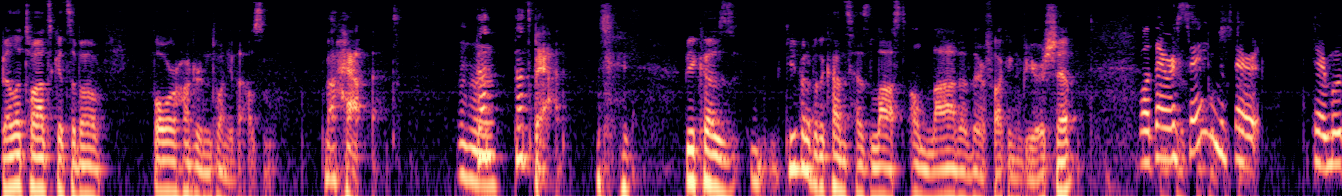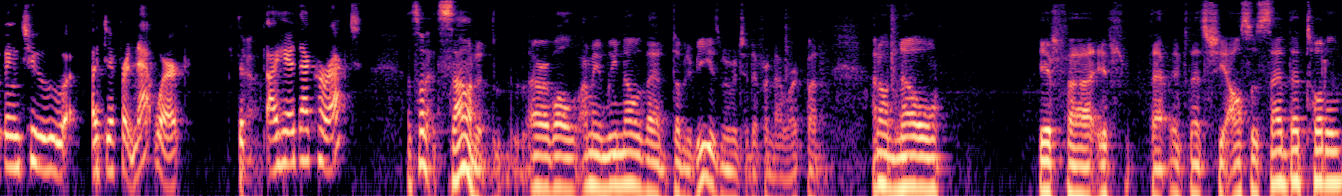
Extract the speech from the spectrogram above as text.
Bella Twats gets about 420,000. About half that. that that's bad. because Keeping Up with the Cunts has lost a lot of their fucking viewership. Well, they were saying that they're they're moving to a different network. Did Yeah. I hear that correct? That's what it sounded. Or, well, I mean, we know that WB is moving to a different network, but I don't know if uh, if that if that's she also said that Total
